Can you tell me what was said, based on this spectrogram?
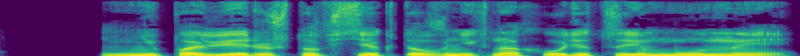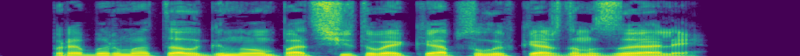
«Не поверю, что все, кто в них находится, иммунные», пробормотал гном, подсчитывая капсулы в каждом зале.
